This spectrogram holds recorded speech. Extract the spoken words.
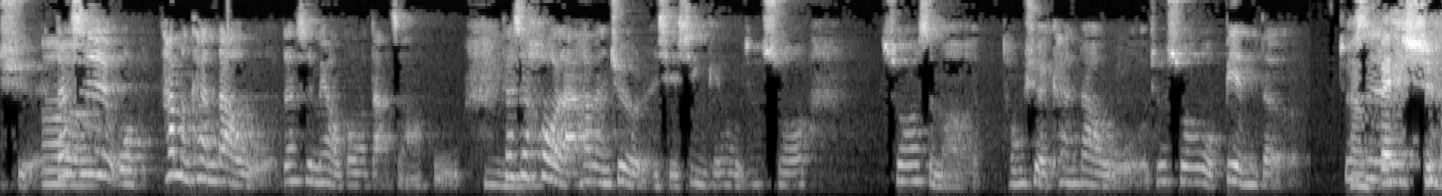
学，嗯但是我他们看到我，但是没有跟我打招呼。但是后来他们就有人写信给我，就说说什么同学看到我，就说我变得就很是 fashion，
